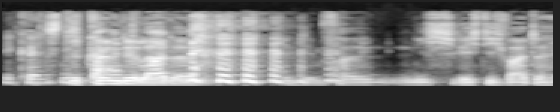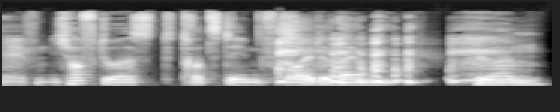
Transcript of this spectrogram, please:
wir können es nicht Wir können dir leider in dem Fall nicht richtig weiterhelfen. Ich hoffe, du hast trotzdem Freude beim Hören.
